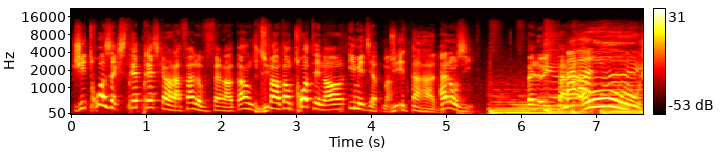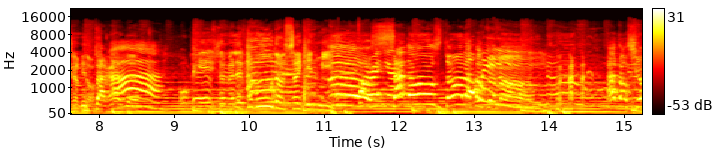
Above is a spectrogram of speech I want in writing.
j'ai trois extraits presque en rafale à vous faire entendre. Je vous fais entendre trois ténors immédiatement. Du hit parade. Allons-y. Ben, le hit parade. Oh, Hit j'adore. parade. OK, je me lève debout dans le 5 et demi. Oh, ça danse dans l'appartement. Attention.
